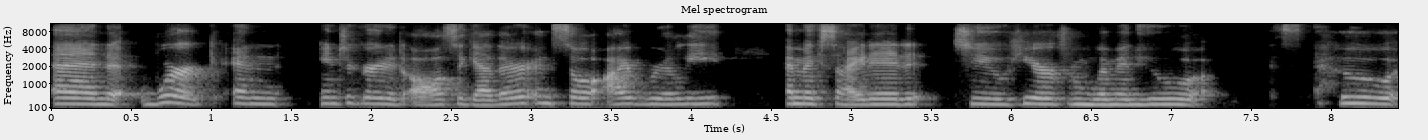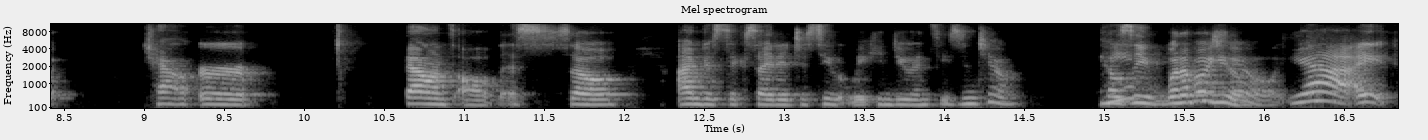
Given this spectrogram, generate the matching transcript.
and work and integrate it all together. And so I really am excited to hear from women who who challenge or balance all this. So I'm just excited to see what we can do in season two. Kelsey, what about you? Yeah, I,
